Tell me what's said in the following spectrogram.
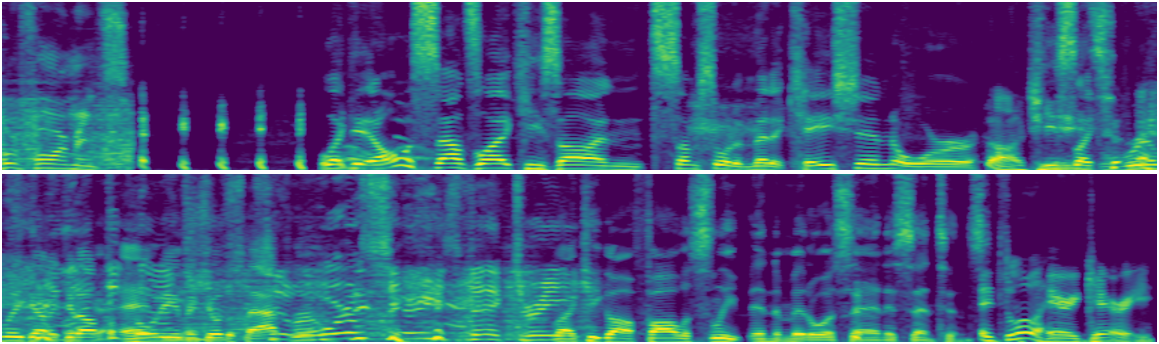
performance. like it oh, almost sounds like he's on some sort of medication, or Oh, he's like really got to get off the podium and go to the To the bathroom. World Series victory. Like he gonna fall asleep in the middle of saying his sentence. it's a little Harry Caray.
